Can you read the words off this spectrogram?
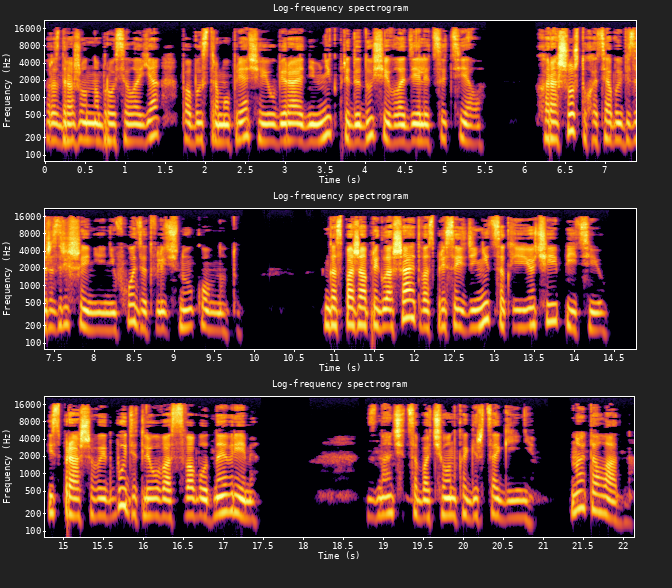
раздраженно бросила я, по-быстрому пряча и убирая дневник предыдущей владелицы тела. Хорошо, что хотя бы без разрешения не входят в личную комнату. Госпожа приглашает вас присоединиться к ее чаепитию и спрашивает, будет ли у вас свободное время. Значит, собачонка герцогини. Но это ладно,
